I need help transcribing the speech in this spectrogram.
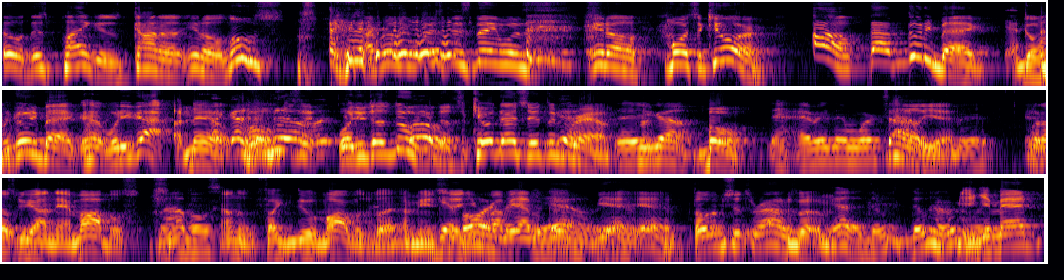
dude, this plank is kind of you know loose. I really wish this thing was you know more secure. Oh, that goodie bag. Go in the goodie bag. what do you got? A nail. I got a Boom. nail. What you just do? Boom. You just secured that shit to the Yeah, ground. there you go. Boom. Yeah, everything works out. Hell yeah. man. What else we got in there? Marbles. Marbles. I don't know what the fuck you do with marbles, but I mean, You shit, bored, you probably man. have a good. Yeah, Yeah, yeah, Throw them shits around or something. Yeah, there You get mad?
